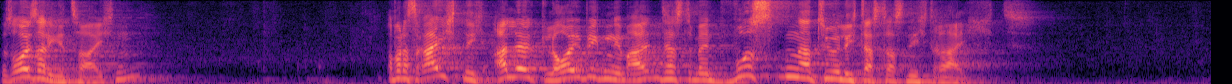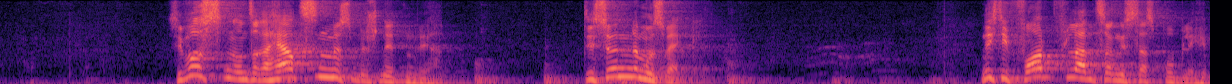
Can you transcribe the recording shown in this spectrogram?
das äußerliche Zeichen, aber das reicht nicht. Alle Gläubigen im Alten Testament wussten natürlich, dass das nicht reicht. Sie wussten, unsere Herzen müssen beschnitten werden. Die Sünde muss weg. Nicht die Fortpflanzung ist das Problem.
